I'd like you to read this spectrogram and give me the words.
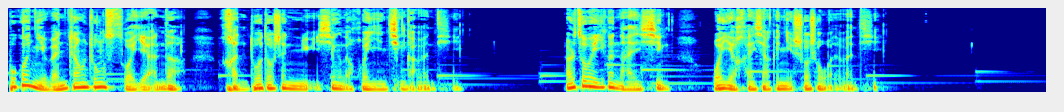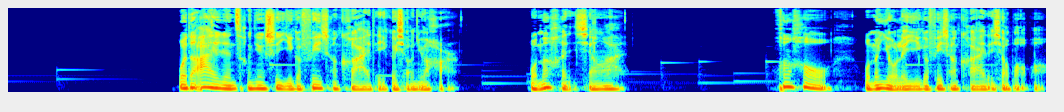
不过，你文章中所言的很多都是女性的婚姻情感问题，而作为一个男性，我也很想跟你说说我的问题。我的爱人曾经是一个非常可爱的一个小女孩，我们很相爱。婚后，我们有了一个非常可爱的小宝宝。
